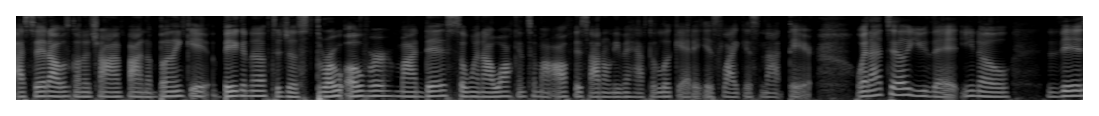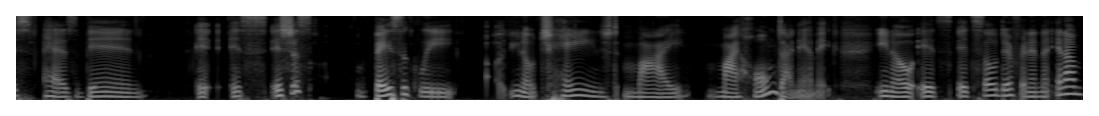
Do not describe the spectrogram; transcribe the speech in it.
I said I was going to try and find a blanket big enough to just throw over my desk. So when I walk into my office, I don't even have to look at it. It's like it's not there. When I tell you that, you know, this has been it, it's it's just basically uh, you know changed my my home dynamic. You know it's it's so different and and I'm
